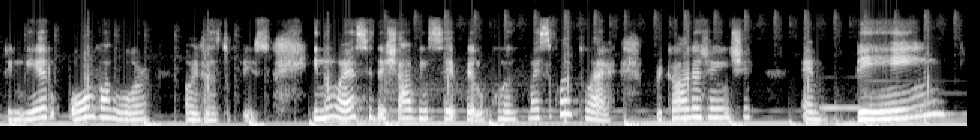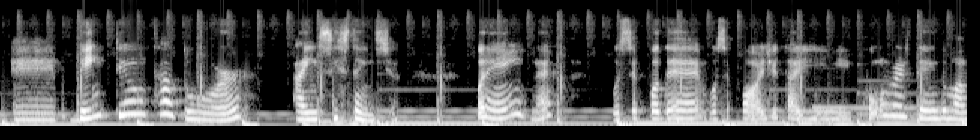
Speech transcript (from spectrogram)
primeiro o valor ao invés do preço. E não é se deixar vencer pelo quanto, mas quanto é? Porque olha, gente, é bem, é bem tentador a insistência. Porém, né? Você poder, você pode estar tá aí convertendo uma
